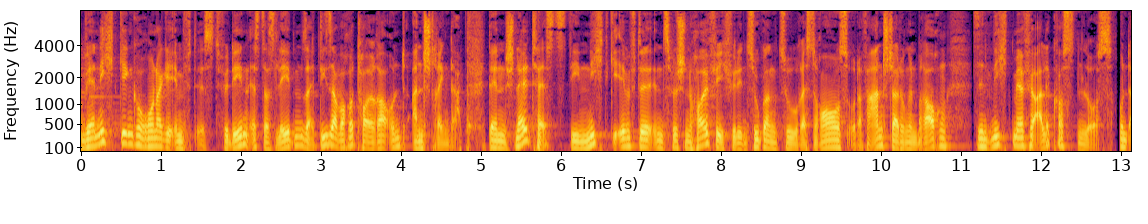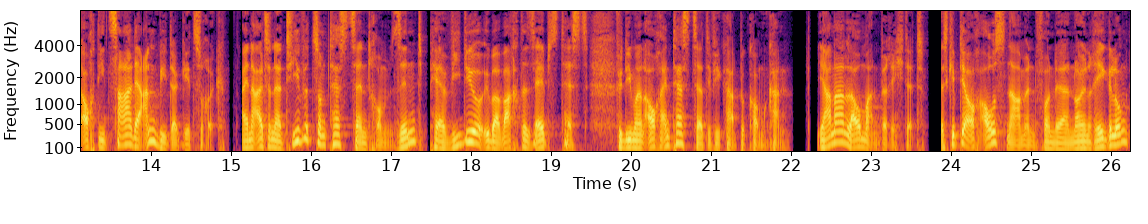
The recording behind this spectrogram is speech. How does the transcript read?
Wer nicht gegen Corona geimpft ist, für den ist das Leben seit dieser Woche teurer und anstrengender. Denn Schnelltests, die nicht geimpfte inzwischen häufig für den Zugang zu Restaurants oder Veranstaltungen brauchen, sind nicht mehr für alle kostenlos. Und auch die Zahl der Anbieter geht zurück. Eine Alternative zum Testzentrum sind per Video überwachte Selbsttests, für die man auch ein Testzertifikat bekommen kann. Jana Laumann berichtet. Es gibt ja auch Ausnahmen von der neuen Regelung.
